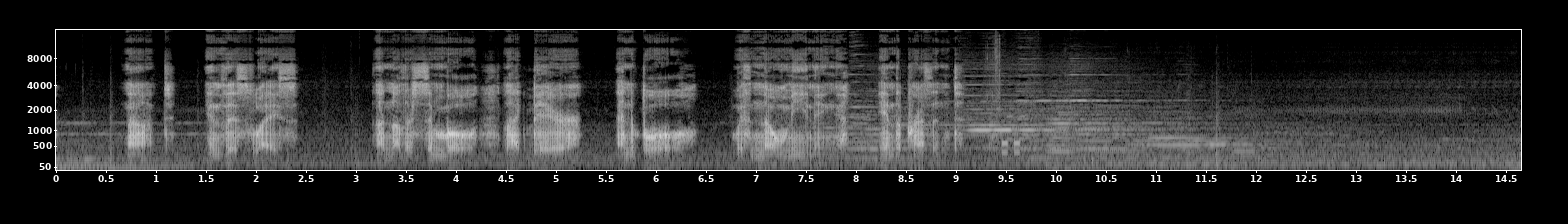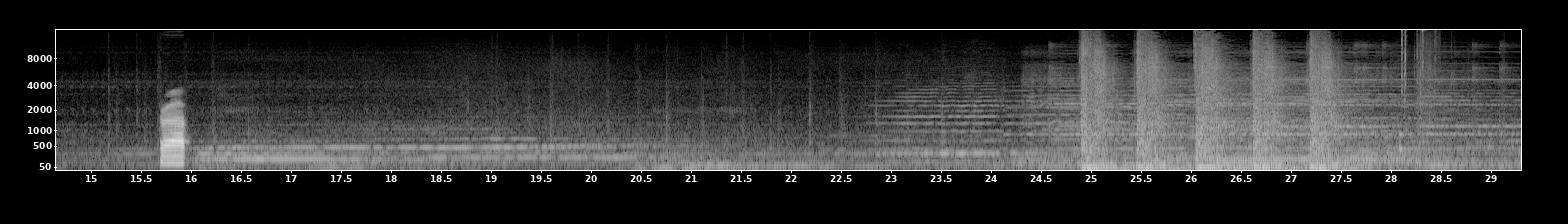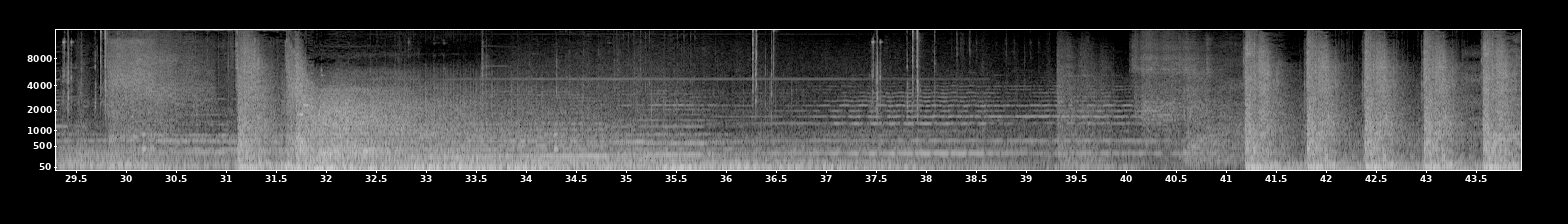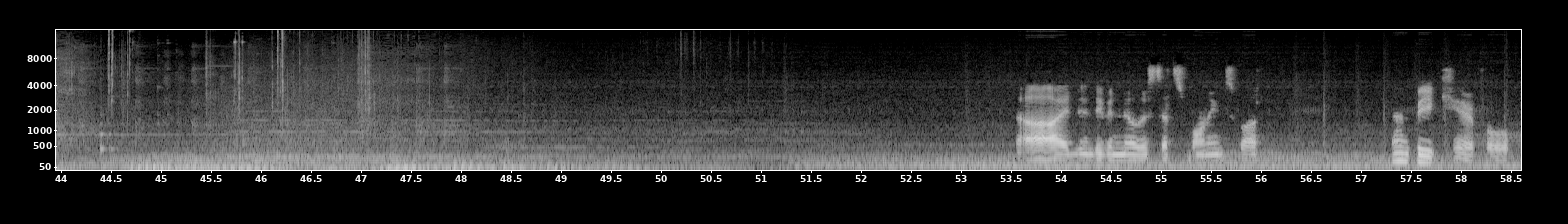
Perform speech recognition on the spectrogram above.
not in this place. Another symbol like bear and bull with no meaning in the present. Crap. I didn't even notice that spawning spot. And be careful.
